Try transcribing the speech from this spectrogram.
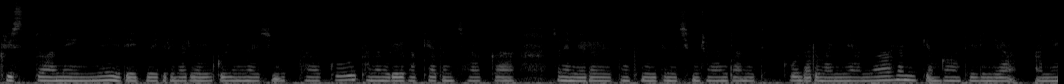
그리스도 안에 있는 유대 교회들이 나를 얼굴로 날지 못하고 다만 우리를 박해하던 자가 전에 멸하였던 그 믿음을 지금 전한다함을 듣고 나로 말미암아 하나님께 영광을 돌리니라 아멘.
